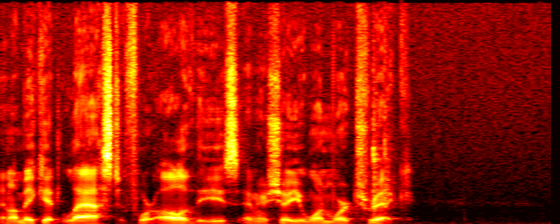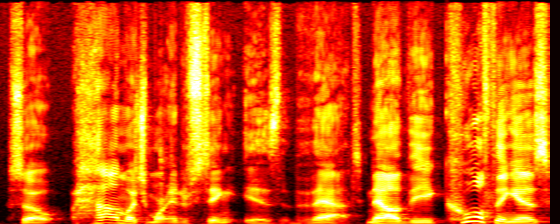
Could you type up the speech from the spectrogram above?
And I'll make it last for all of these. I'm going to show you one more trick. So how much more interesting is that? Now the cool thing is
